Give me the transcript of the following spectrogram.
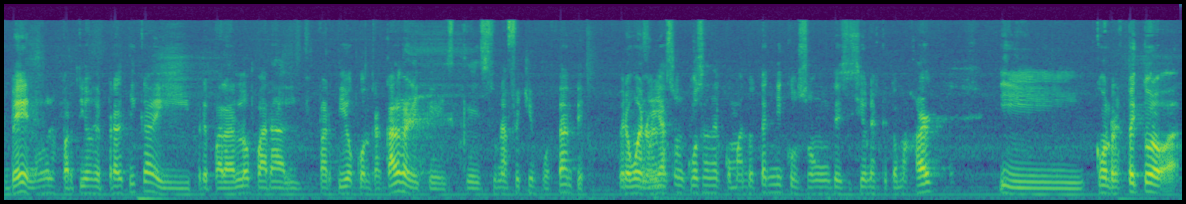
B, ¿no? Los partidos de práctica y prepararlo para el partido contra Calgary, que es, que es una fecha importante. Pero bueno, ya son cosas del comando técnico, son decisiones que toma Hart. Y con respecto,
